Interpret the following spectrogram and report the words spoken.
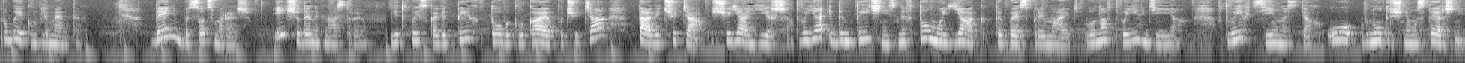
роби їй компліменти. День без соцмереж і щоденник настрою. Відписка від тих, хто викликає почуття та відчуття, що я гірша. Твоя ідентичність не в тому, як тебе сприймають, вона в твоїх діях, в твоїх цінностях, у внутрішньому стержні,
